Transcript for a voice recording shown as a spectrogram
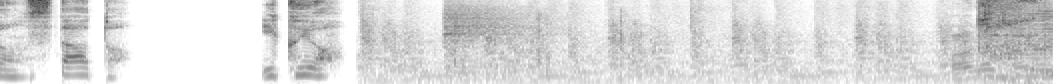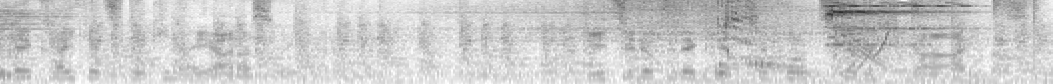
ョンスタート。行くよ。話し合いで解決できない争いなら実力で決着をつけるしかありません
